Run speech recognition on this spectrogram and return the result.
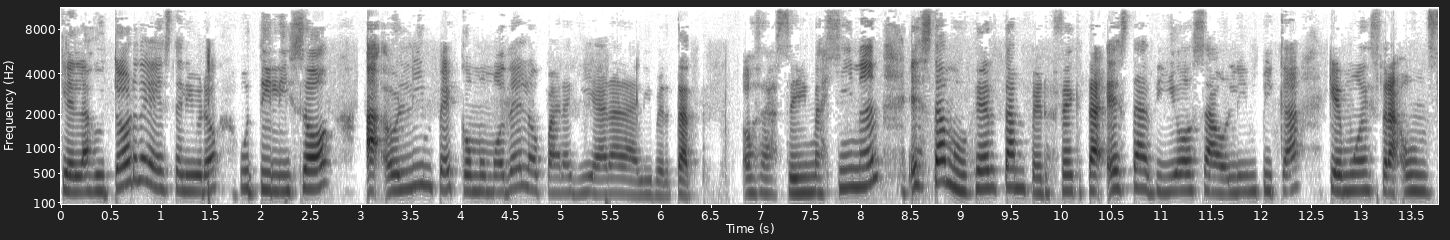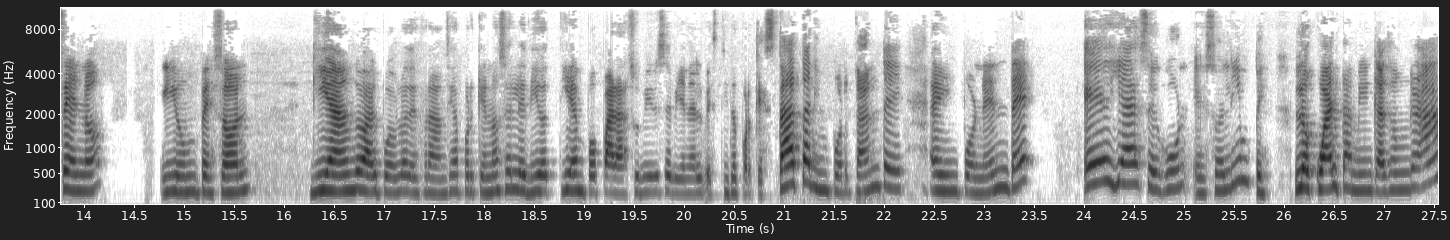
que el autor de este libro utilizó a Olimpe como modelo para guiar a la libertad. O sea, ¿se imaginan esta mujer tan perfecta, esta diosa olímpica que muestra un seno y un pezón guiando al pueblo de Francia porque no se le dio tiempo para subirse bien el vestido porque está tan importante e imponente. Ella, según es Olimpe, lo cual también causa un gran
